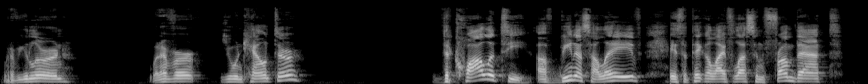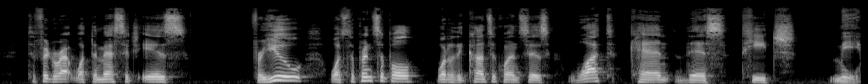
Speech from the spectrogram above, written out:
whatever you learn, whatever you encounter, the quality of Binas Halev is to take a life lesson from that to figure out what the message is for you. What's the principle? What are the consequences? What can this teach me?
